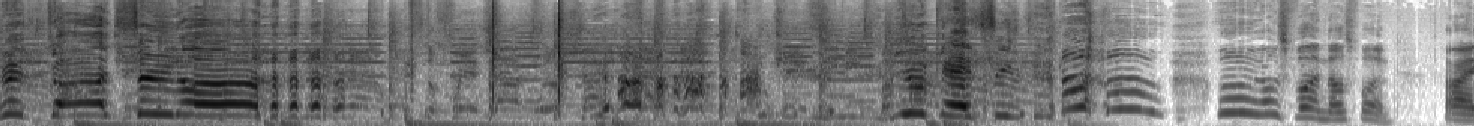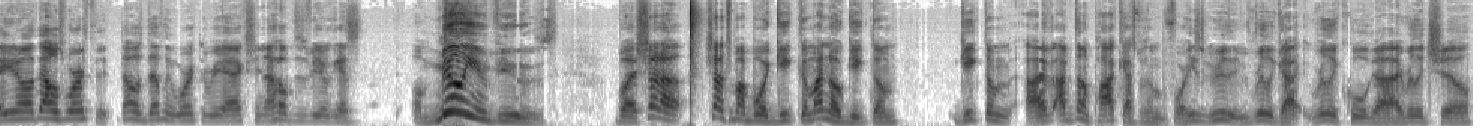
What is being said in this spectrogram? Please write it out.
it's John Cena. you can't see me. oh, that was fun. That was fun. All right, you know? That was worth it. That was definitely worth the reaction. I hope this video gets a million views. But shout out, shout out to my boy Geekdom. I know Geekdom. Geekdom. I've I've done podcasts with him before. He's really really got really cool guy, really chill.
